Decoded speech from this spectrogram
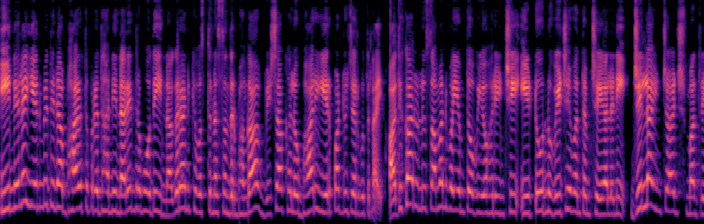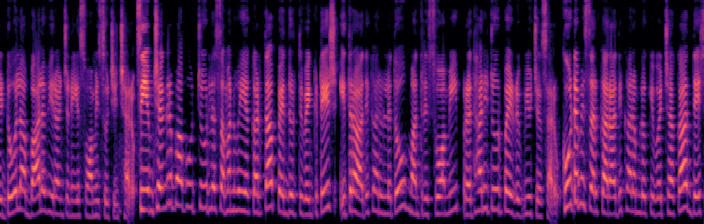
ఈ నెల ఎనిమిదిన భారత ప్రధాని నరేంద్ర మోదీ నగరానికి వస్తున్న సందర్భంగా విశాఖలో భారీ ఏర్పాట్లు జరుగుతున్నాయి. అధికారులు సమన్వయంతో వ్యవహరించి ఈ టూర్ను విజయవంతం చేయాలని జిల్లా ఇన్ఛార్జ్ మంత్రి డోలా బాలవీరాంజనేయ స్వామి సూచించారు. సీఎం చంద్రబాబు టూర్ల సమన్వయకర్త పెందుర్తి వెంకటేష్ ఇతర అధికారులతో మంత్రి స్వామి ప్రధాని టూర్ పై రివ్యూ చేశారు. కూటమి సర్కార్ అధికారంలోకి వచ్చాక దేశ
